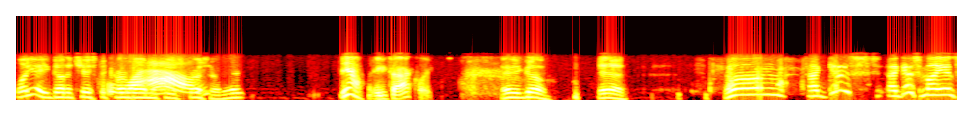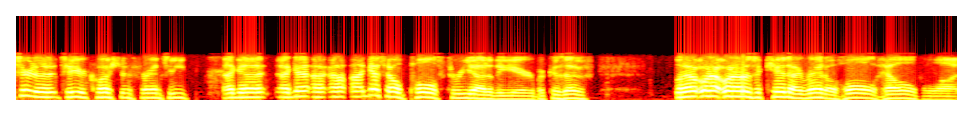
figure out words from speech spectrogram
well, yeah, you got to chase the car Wow. down with the espresso, right? Yeah, exactly. There you go. Yeah. Um, I guess I guess my answer to to your question, Francie, I got I got I, I I guess I'll pull three out of the air because I've when I, when I when I was a kid I read a whole hell of a lot,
